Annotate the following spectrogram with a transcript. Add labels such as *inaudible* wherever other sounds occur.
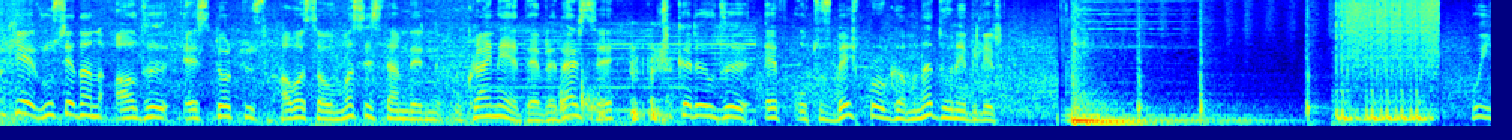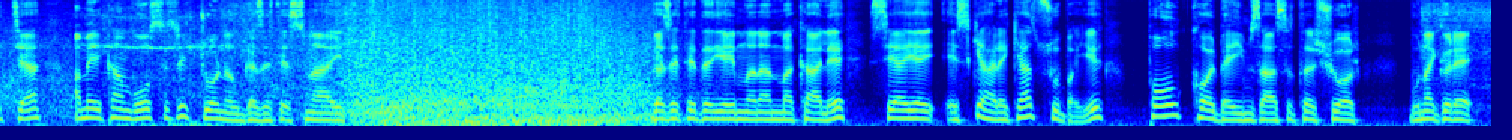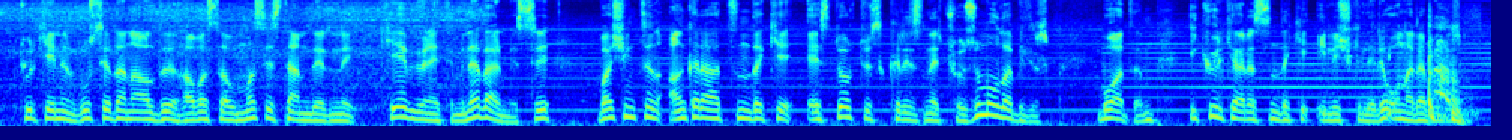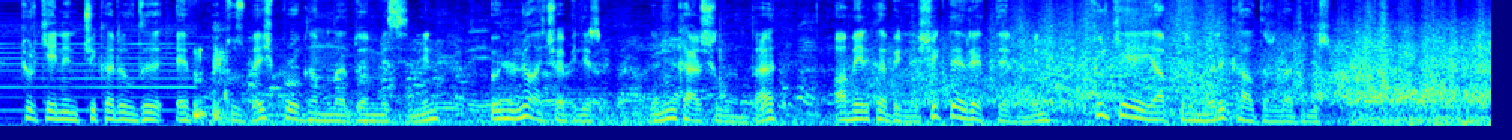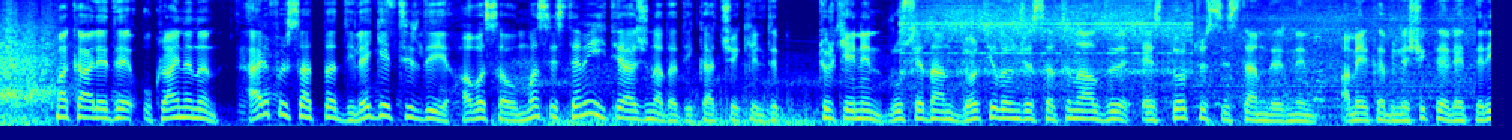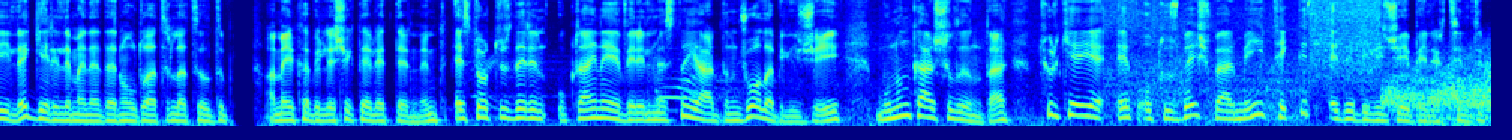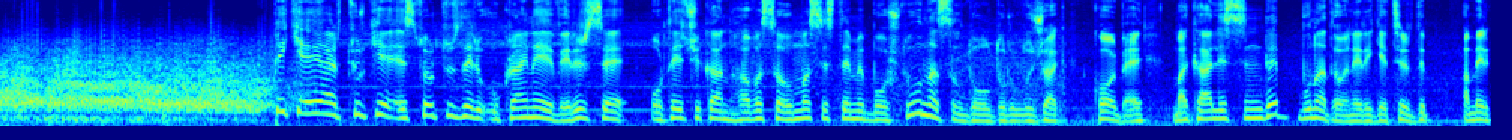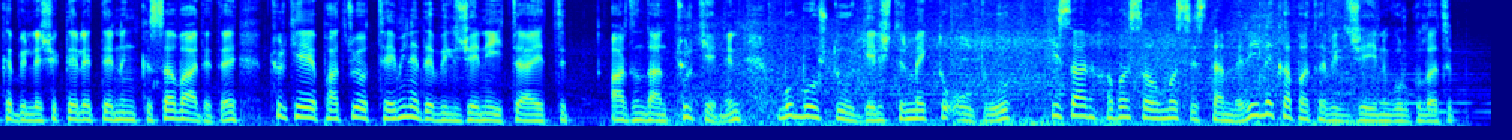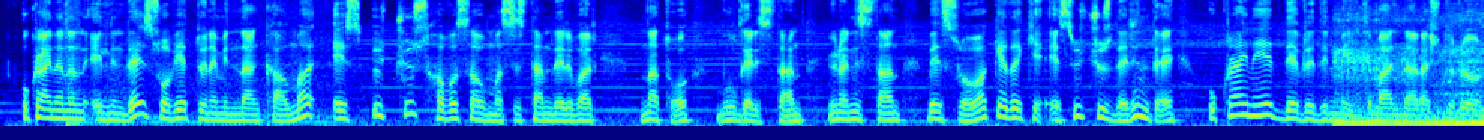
Türkiye Rusya'dan aldığı S-400 hava savunma sistemlerini Ukrayna'ya devrederse *clears throat* çıkarıldığı F-35 programına dönebilir. Bu iddia Amerikan Wall Street Journal gazetesine ait. Gazetede yayımlanan makale CIA eski harekat subayı Paul Kolbe imzası taşıyor. Buna göre Türkiye'nin Rusya'dan aldığı hava savunma sistemlerini Kiev yönetimine vermesi Washington-Ankara hattındaki S-400 krizine çözüm olabilir. Bu adım iki ülke arasındaki ilişkileri onarabilir. *coughs* Türkiye'nin çıkarıldığı F-35 programına dönmesinin önünü açabilir. Bunun karşılığında Amerika Birleşik Devletleri'nin Türkiye'ye yaptırımları kaldırılabilir. Makalede Ukrayna'nın her fırsatta dile getirdiği hava savunma sistemi ihtiyacına da dikkat çekildi. Türkiye'nin Rusya'dan 4 yıl önce satın aldığı S-400 sistemlerinin Amerika Birleşik Devletleri ile gerilime neden olduğu hatırlatıldı. Amerika Birleşik Devletleri'nin S-400'lerin Ukrayna'ya verilmesine yardımcı olabileceği, bunun karşılığında Türkiye'ye F-35 vermeyi teklif edebileceği belirtildi. Peki eğer Türkiye S-400'leri Ukrayna'ya verirse ortaya çıkan hava savunma sistemi boşluğu nasıl doldurulacak? Kolbe makalesinde buna da öneri getirdi. Amerika Birleşik Devletleri'nin kısa vadede Türkiye'ye Patriot temin edebileceğini iddia etti. Ardından Türkiye'nin bu boşluğu geliştirmekte olduğu Hisar hava savunma sistemleriyle kapatabileceğini vurguladı. Ukrayna'nın elinde Sovyet döneminden kalma S-300 hava savunma sistemleri var. NATO, Bulgaristan, Yunanistan ve Slovakya'daki S-300'lerin de Ukrayna'ya devredilme ihtimalini araştırıyor.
